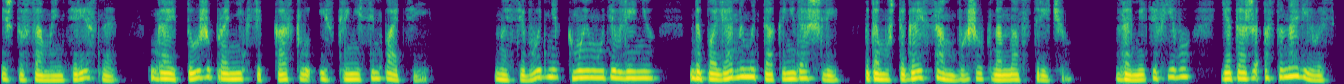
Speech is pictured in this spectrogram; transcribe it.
И что самое интересное, Гай тоже проникся к Кастлу искренней симпатией. Но сегодня, к моему удивлению, до поляны мы так и не дошли, потому что Гай сам вышел к нам навстречу. Заметив его, я даже остановилась,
